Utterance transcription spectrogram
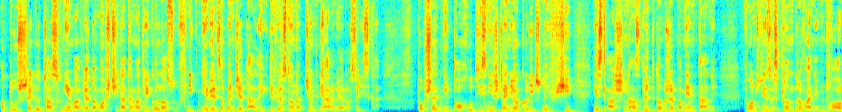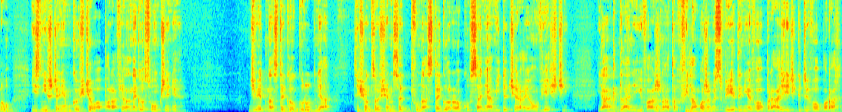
Od dłuższego czasu nie ma wiadomości na temat jego losów. Nikt nie wie, co będzie dalej, gdy wiosną nadciągnie armia rosyjska. Poprzedni pochód i zniszczenie okolicznych wsi jest aż nazbyt dobrze pamiętany, włącznie ze splądrowaniem dworu i zniszczeniem kościoła parafialnego Słomczynie. 19 grudnia 1812 roku saniami docierają wieści. Jak dla niej ważna to chwila możemy sobie jedynie wyobrazić, gdy w oborach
